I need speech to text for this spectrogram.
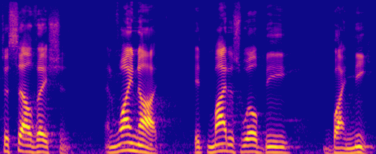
to salvation. And why not? It might as well be by me.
